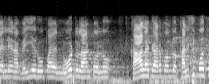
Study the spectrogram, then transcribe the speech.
చెల్లిన వెయ్యి రూపాయల నోటు లాంటోళ్ళు కాలగర్భంలో కలిసిపోతు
